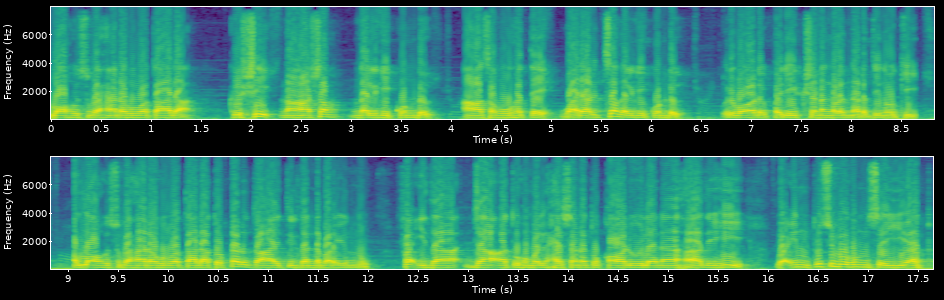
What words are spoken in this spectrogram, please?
അല്ലാഹു സുബ്ഹാനഹു വതആല കൃഷി നാശം നൽകിക്കൊണ്ട് ആ സമൂഹത്തെ വരൾച്ച നൽകിക്കൊണ്ട് ഒരുപാട് പരീക്ഷണങ്ങൾ നടത്തി നോക്കി. അള്ളാഹു സുബ്ഹാനഹു വതആല തൊട്ടടുത്ത ആയത്തിൽ തന്നെ പറയുന്നു فإذا جاءتهم الحسنة قالوا لنا هذه وإن تصبهم سيئة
